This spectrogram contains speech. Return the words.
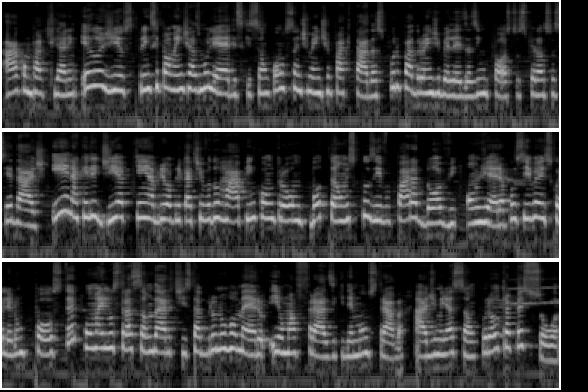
a compartilharem elogios, principalmente as mulheres que são constantemente impactadas por padrões de belezas impostos pela sociedade. E naquele dia, quem abriu o aplicativo do RAP encontrou um botão exclusivo para Dove, onde era possível escolher um pôster com uma ilustração da artista Bruno Romero e uma frase que demonstrava a admiração por outra pessoa.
